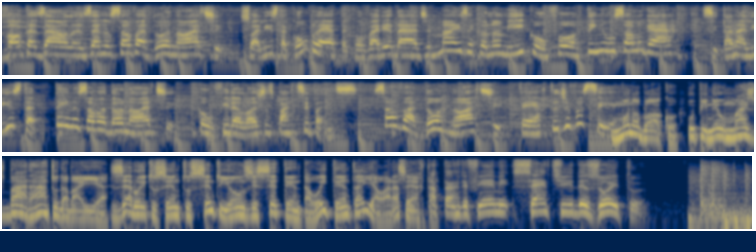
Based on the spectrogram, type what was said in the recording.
Volta às aulas é no Salvador Norte. Sua lista completa com variedade, mais economia e conforto em um só lugar. Se tá na lista, tem no Salvador Norte. Confira lojas participantes. Salvador Norte, perto de você. Monobloco, o pneu mais barato da Bahia. 0800 111 70 80 e a hora certa. A Tarde FM 7 e 18.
